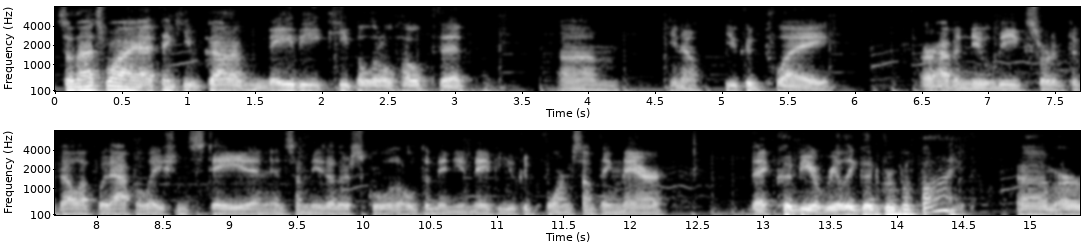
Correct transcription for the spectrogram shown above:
So that's why I think you've got to maybe keep a little hope that, um, you know, you could play or have a new league sort of develop with Appalachian State and, and some of these other schools, Old Dominion. Maybe you could form something there that could be a really good group of five um, or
